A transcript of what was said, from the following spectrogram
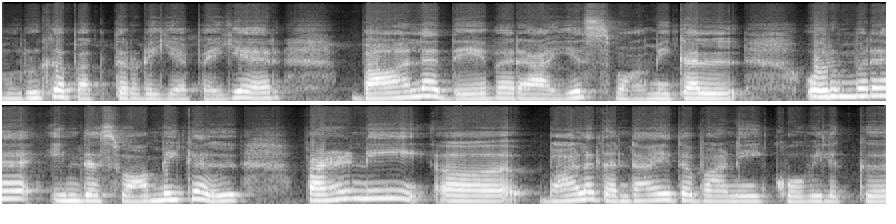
முருக பக்தருடைய பெயர் பாலதேவராய சுவாமிகள். ஒருமுறை இந்த சுவாமிகள் பழனி பாலதண்டாயுதபாணி கோவிலுக்கு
